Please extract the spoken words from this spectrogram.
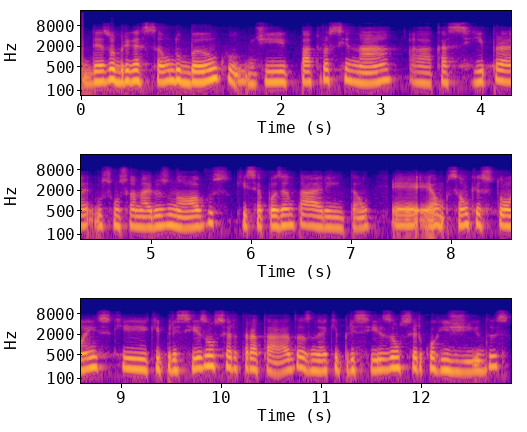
desobrigação do banco de patrocinar a CACI para os funcionários novos que se aposentarem. Então, é, é, são questões que, que precisam ser tratadas, né, que precisam ser corrigidas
